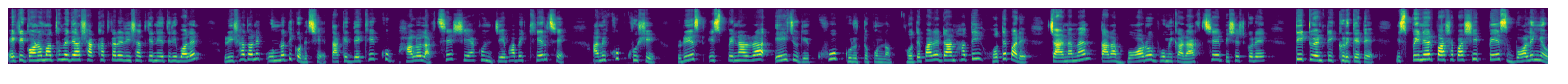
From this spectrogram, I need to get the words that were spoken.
একটি গণমাধ্যমে দেওয়া সাক্ষাৎকারে রিশাদকে নিয়ে তিনি বলেন, রিশাদ অনেক উন্নতি করেছে, তাকে দেখে খুব ভালো লাগছে, সে এখন যেভাবে খেলছে, আমি খুব খুশি। রেস্ট স্পিনাররা এই যুগে খুব গুরুত্বপূর্ণ। হতে পারে ডানহাতি, হতে পারে চায়নাম্যান, তারা বড় ভূমিকা রাখছে, বিশেষ করে টি টোয়েন্টি ক্রিকেটে। স্পিনের পাশাপাশি পেস বোলিংয়েও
